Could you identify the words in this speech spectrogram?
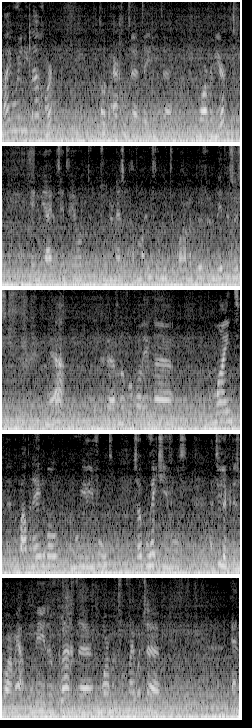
mij hoor je niet klagen hoor. Kan ik wel erg goed tegen het warme weer. Ik weet niet hoe jij dat zit. Je hoort natuurlijk ook sommige mensen, nou, hoeft het niet te warm puffen en dit en zus. Maar ja, ik geloof ook wel in de mind. Bepaalt een heleboel hoe je je voelt. Dus ook hoe heet je je voelt. Natuurlijk, het is warm, maar ja, hoe meer je erover klaagt, hoe warmer het volgens mij wordt. En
